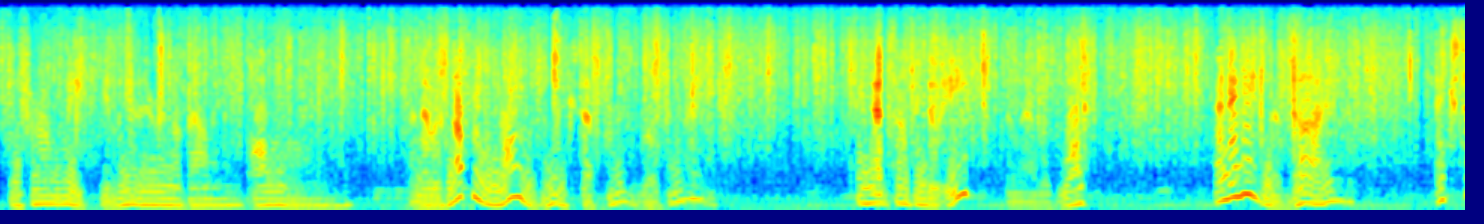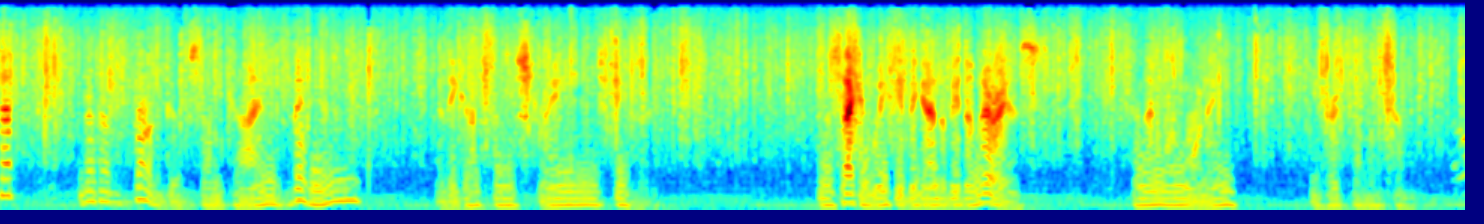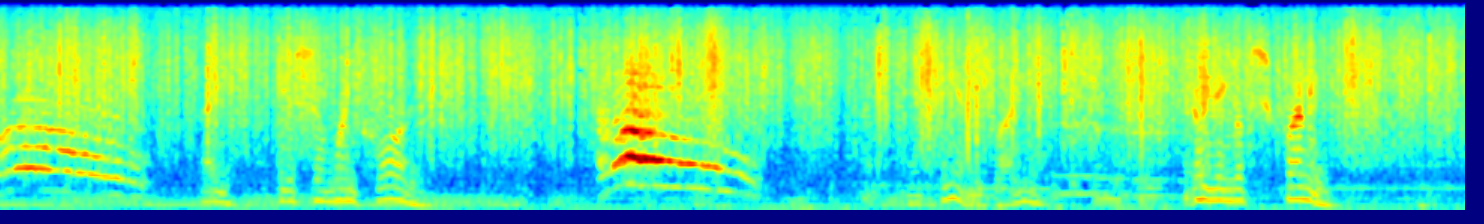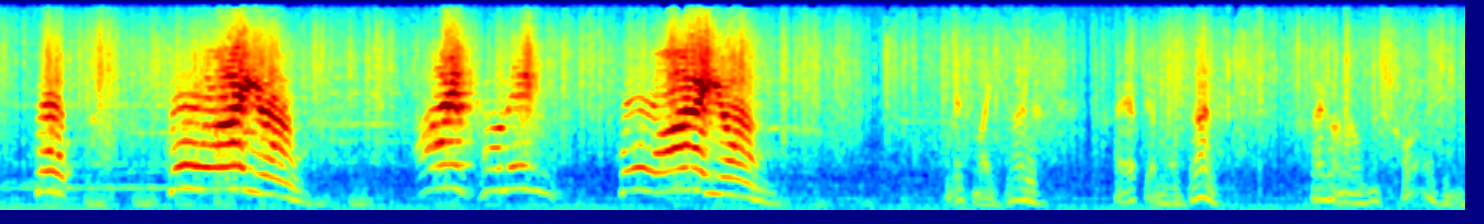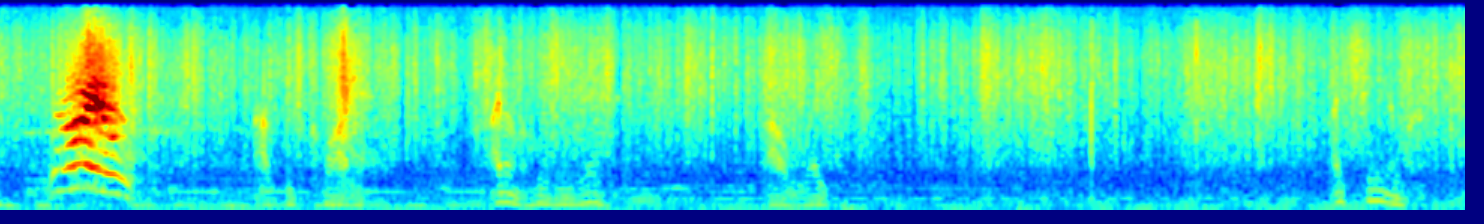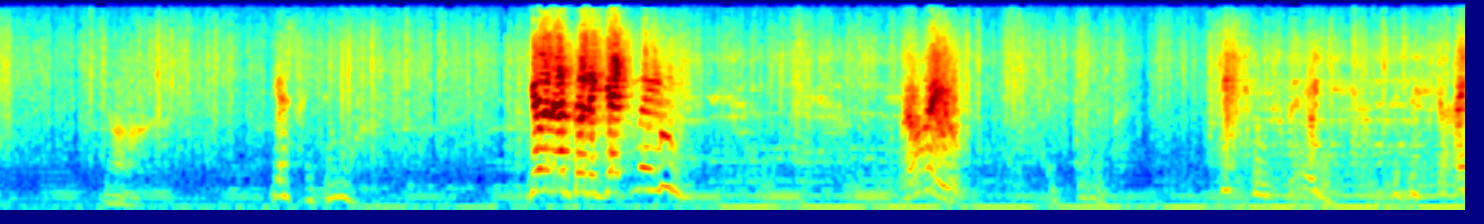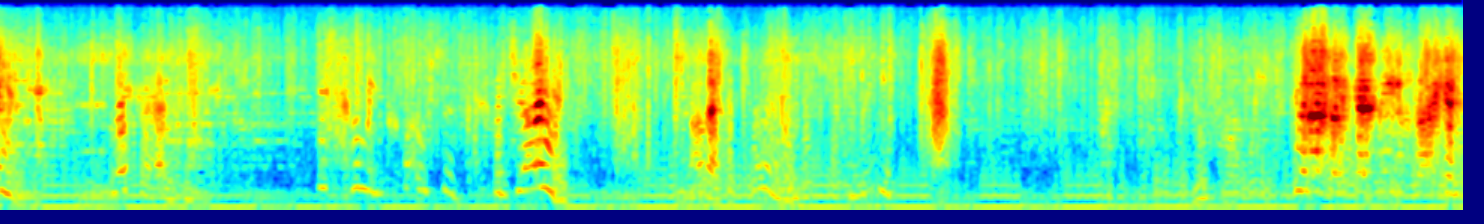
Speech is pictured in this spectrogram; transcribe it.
And for a week he lay there in the valley all alone. And there was nothing wrong with him except for his broken leg. He had something to eat, and there was water. And he needn't have died, except that a bug of some kind bit him, and he got some strange fever. In the second week, he began to be delirious. And then one morning, he heard someone coming. Hello! I hear someone calling. Hello! I can't see anybody. Everything looks funny. Who, who are you? I'm coming. Who are you? Where's my gun? I have to have my gun. I don't know who's calling me. Where are you? I'll keep quiet. I don't know who he is. I'll wait. I see him. No. Yes, I do. You're not going to get me. Where are you? I see him. So big. It's a giant. Look at him. He's coming closer. A giant. Have to kill him. You're not going to get me, giant.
